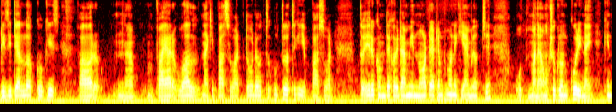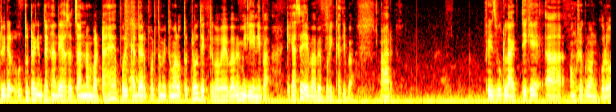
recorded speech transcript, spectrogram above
Digital lock cookies power firewall নাকি পাসওয়ার্ড তো ওটা উত্ত- উত্তর হচ্ছে কি? পাসওয়ার্ড তো এরকম, দেখো, এটা আমি নট অ্যাটেম্প্ট মানে কি? আমি হচ্ছে মানে অংশগ্রহণ করি নাই, কিন্তু এটার উত্তরটা কিন্তু এখানে দেখা যাচ্ছে চার নাম্বারটা হ্যাঁ? পরীক্ষা দেওয়ার পর তুমি তোমার উত্তরটাও দেখতে পাবে, এভাবে মিলিয়ে নিবা, ঠিক আছে? এভাবে পরীক্ষা দিবা। আর ফেসবুক লাইভ থেকে অংশগ্রহণ করো।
